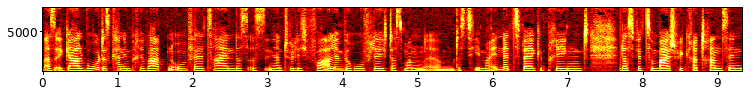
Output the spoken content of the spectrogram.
also egal wo, das kann im privaten Umfeld sein, das ist natürlich vor allem beruflich, dass man ähm, das Thema in Netzwerke bringt, dass wir zum Beispiel gerade dran sind,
